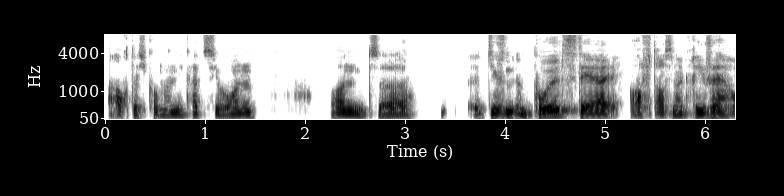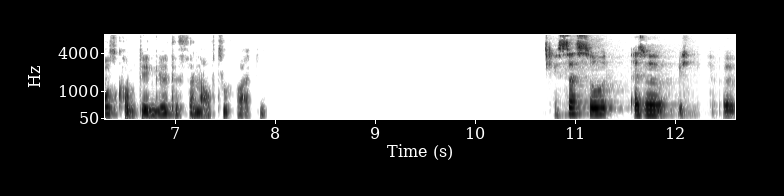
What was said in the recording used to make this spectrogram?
auch durch Kommunikation. Und äh, diesen Impuls, der oft aus einer Krise herauskommt, den gilt es dann aufzugreifen. Ist das so, also ich äh,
